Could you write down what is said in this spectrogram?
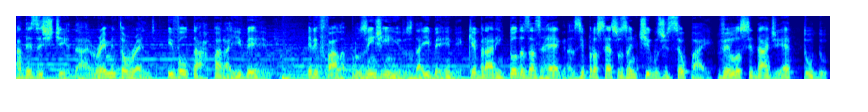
a desistir da Remington Rand e voltar para a IBM. Ele fala para os engenheiros da IBM quebrarem todas as regras e processos antigos de seu pai. Velocidade é tudo.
